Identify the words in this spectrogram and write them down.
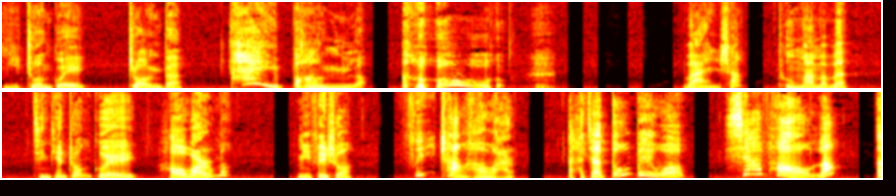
你装鬼装的太棒了。”哦吼晚上，兔妈妈问：“今天装鬼好玩吗？”米菲说：“非常好玩，大家都被我吓跑了。”。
